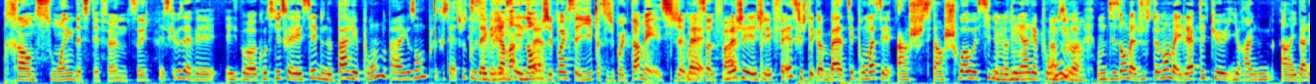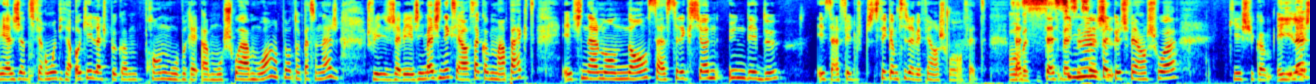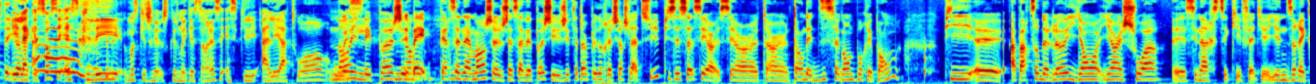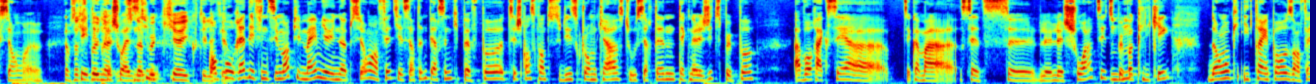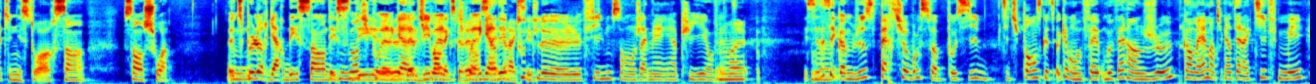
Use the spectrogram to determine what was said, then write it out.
prendre soin de Stephen, tu sais. Est-ce que vous avez, pour continuer, est-ce que vous avez essayé de ne pas répondre, par exemple? Est-ce que c'est la chose que vous avez vraiment essayé de non, j'ai pas essayé parce que j'ai pas eu le temps mais j'aimerais Ben, ça le faire. Moi, j'ai, je l'ai fait parce que j'étais comme, bah, tu sais, pour moi, c'est un, c'est un choix aussi de ne Mhm. rien répondre. Absolument. En me disant, bah, justement, bah, là, peut-être qu'il y aura une, un- il va réagir différemment et puis faire, ok, là, je peux comme prendre mon vrai, euh, mon choix à moi, un peu en tant que personnage. J'avais, j'ai imaginé que ça allait avoir ça comme impact et finalement, non, ça sélectionne une des deux. Et ça fait, fait comme si j'avais fait un choix, en fait. Ça, ben, ça c'est- c'est simule ça, je- que je fais un choix qui est, je suis comme, et, et, là, et- j'étais et comme, la question c'est est-ce qu'il est moi ce que je, ce que je me questionnerais c'est est-ce qu'il est aléatoire ou Non, est-ce- il l'est pas. Ben, personnellement, je, je savais pas. J'ai fait un peu de recherche là-dessus. Puis c'est ça, c'est un, temps de 10 secondes pour répondre. Puis euh, à partir de là, il y a un choix euh, scénaristique qui est fait. Il y a, y a une direction. euh, comme ça qui a tu peux été ne, tu ne peux que écouter le on film. pourrait définitivement, puis même il y a une option. En fait, il y a certaines personnes qui peuvent pas. Tu sais, je pense que quand tu utilises Chromecast ou certaines technologies, tu peux pas avoir accès à, tu sais, comme à cette- ce- le, le choix. Tu sais, tu peux Mhm. pas cliquer. Donc, il t'impose en fait une histoire sans sans choix. Euh, tu peux le regarder sans décider tu pourrais euh, regarder, de le tu vivre en pourrais- tu pourrais expérience regarder tout le, le film sans jamais appuyer, en fait. Ouais. Et c'est ça, c'est comme juste perturbant que ce soit possible. Si tu penses que, ok, on va, faire, on faire un jeu, quand même, un truc interactif, mais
